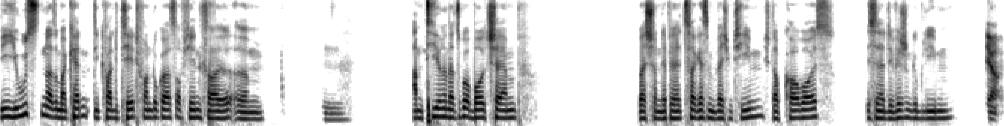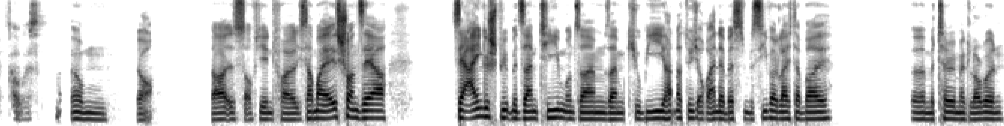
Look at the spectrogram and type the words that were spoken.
wie Houston. Also man kennt die Qualität von Lukas auf jeden Fall. Ähm, amtierender Super Bowl Champ. Ich weiß schon, ich habe jetzt vergessen mit welchem Team. Ich glaube Cowboys. Ist in der Division geblieben. Ja, Cowboys. Ähm, ja. Da ist auf jeden Fall, ich sag mal, er ist schon sehr, sehr eingespielt mit seinem Team und seinem, seinem QB. Hat natürlich auch einen der besten Receiver gleich dabei. Äh, mit Terry McLaurin.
